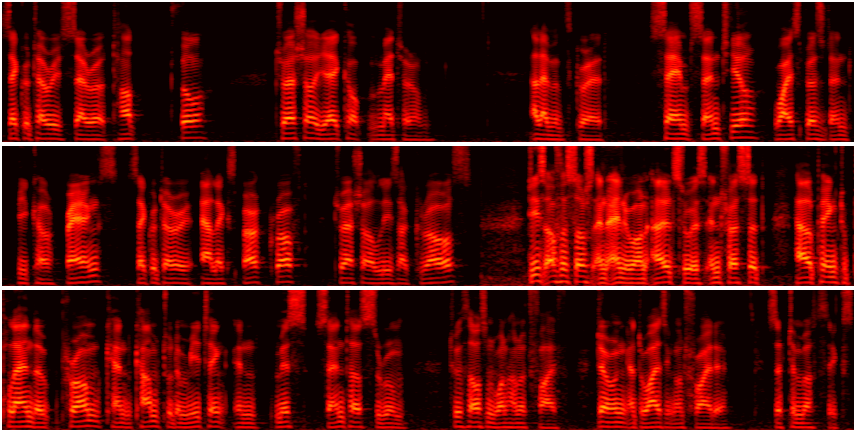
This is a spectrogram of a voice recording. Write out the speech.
Secretary Sarah Tudville, Treasurer Jacob Mattern. 11th grade. Sam Sentiel, Vice President Beaker Banks, Secretary Alex Bergcroft, Treasurer Lisa Gross. These officers and anyone else who is interested helping to plan the prom can come to the meeting in Miss Santa's room, 2105, during advising on Friday, September 6th.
